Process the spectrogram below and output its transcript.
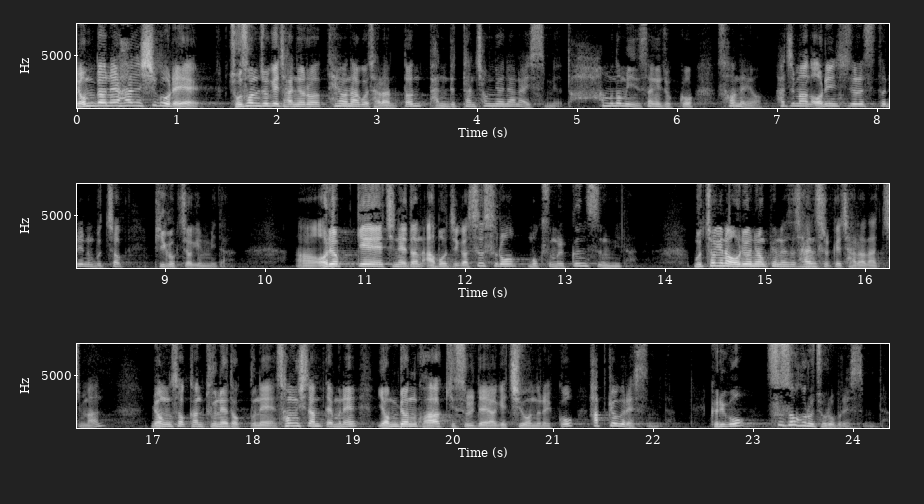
연변의 한 시골에 조선족의 자녀로 태어나고 자랐던 반듯한 청년이 하나 있습니다. 너무너무 인상이 좋고 선해요. 하지만 어린 시절의 스토리는 무척 비극적입니다. 어, 어렵게 지내던 아버지가 스스로 목숨을 끊습니다. 무척이나 어려운 형편에서 자연스럽게 자라났지만 명석한 두뇌 덕분에 성실함 때문에 연변과학기술대학에 지원을 했고 합격을 했습니다. 그리고 수석으로 졸업을 했습니다.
